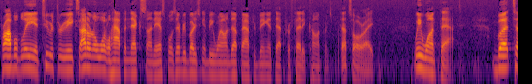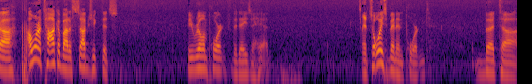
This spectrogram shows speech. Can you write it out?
probably in two or three weeks, I don't know what will happen next Sunday. I suppose everybody's going to be wound up after being at that prophetic conference, but that's all right. We want that. But uh, I want to talk about a subject that's be real important for the days ahead. It's always been important but uh,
